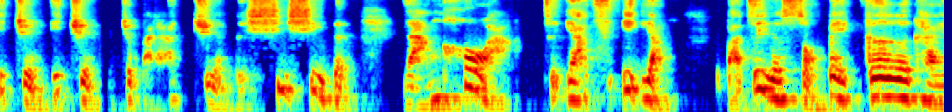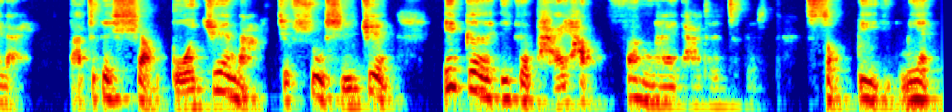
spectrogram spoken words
一卷一卷就把它卷得细细的，然后啊这牙齿一咬，把自己的手背割开来，把这个小薄卷呐就数十卷一个一个排好，放在他的这个手臂里面。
